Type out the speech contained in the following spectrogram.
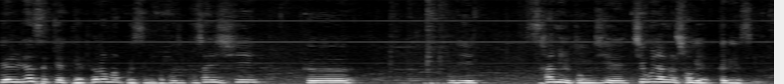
16개 대표로 맡고 있습니다. 부산시 그 우리 3.1 동지의 지부장을 소개해 드리겠습니다.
